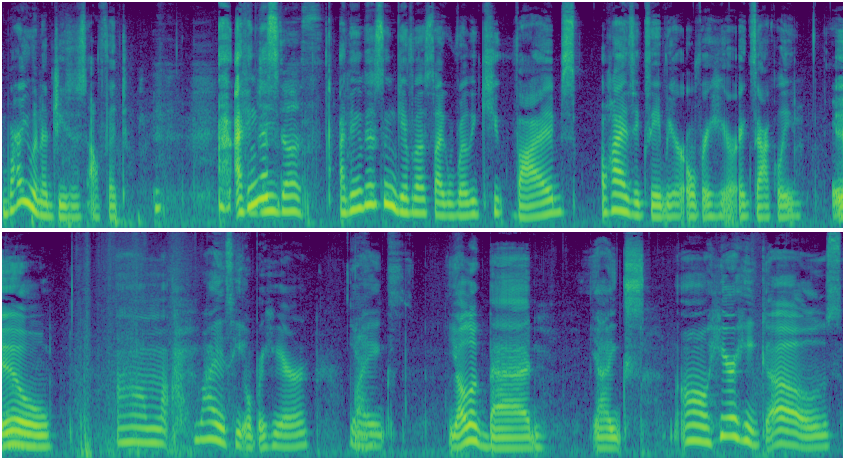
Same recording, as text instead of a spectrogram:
Why are you in a Jesus outfit? I think this Jesus. I think this can give us like really cute vibes. Oh, hi is Xavier over here. Exactly. Ew. Um, why is he over here? Like, Yikes. y'all look bad. Yikes. Oh, here he goes.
